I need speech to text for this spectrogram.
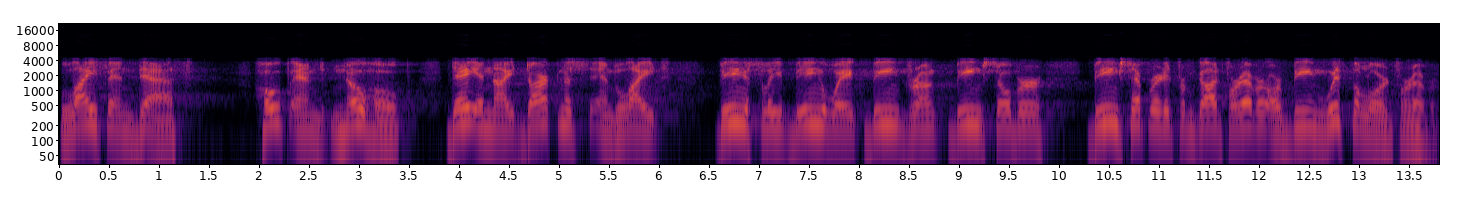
life and death, hope and no hope, day and night, darkness and light, being asleep, being awake, being drunk, being sober, being separated from God forever or being with the Lord forever.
